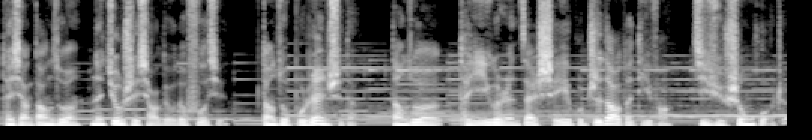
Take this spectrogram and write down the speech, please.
他想当做那就是小刘的父亲，当做不认识他，当做他一个人在谁也不知道的地方继续生活着。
